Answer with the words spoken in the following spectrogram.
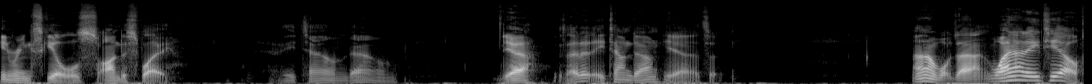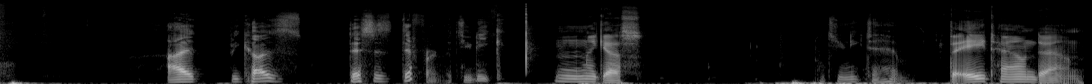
in-ring skills on display. A town down. Yeah, is that it? A Town Down? Yeah, that's it. I don't know. what- uh, Why not ATL? I because this is different. It's unique. Mm, I guess It's unique to him. the A Town Down.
